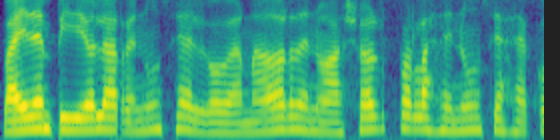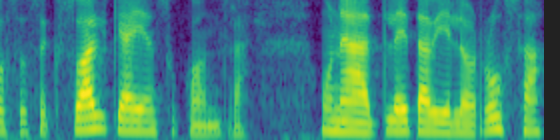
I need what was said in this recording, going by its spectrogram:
Biden pidió la renuncia del gobernador de Nueva York por las denuncias de acoso sexual que hay en su contra. Una atleta bielorrusa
